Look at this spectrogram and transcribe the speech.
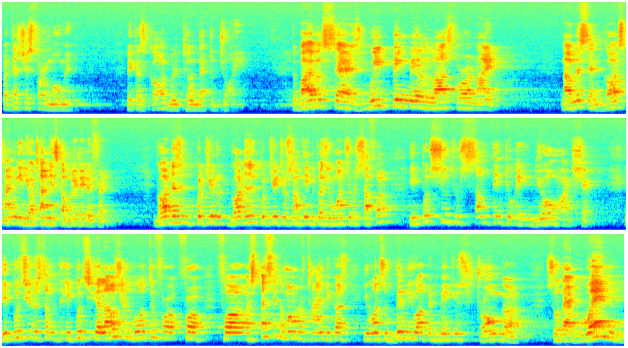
but that's just for a moment because God will turn that to joy. The Bible says, weeping may last for a night. Now listen, God's timing and your timing is completely different. God doesn't put you God doesn't put you through something because he wants you to suffer. He puts you through something to endure hardship. He puts you to something, he puts he allows you to go through for, for, for a specific amount of time because he wants to build you up and make you stronger. So that when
